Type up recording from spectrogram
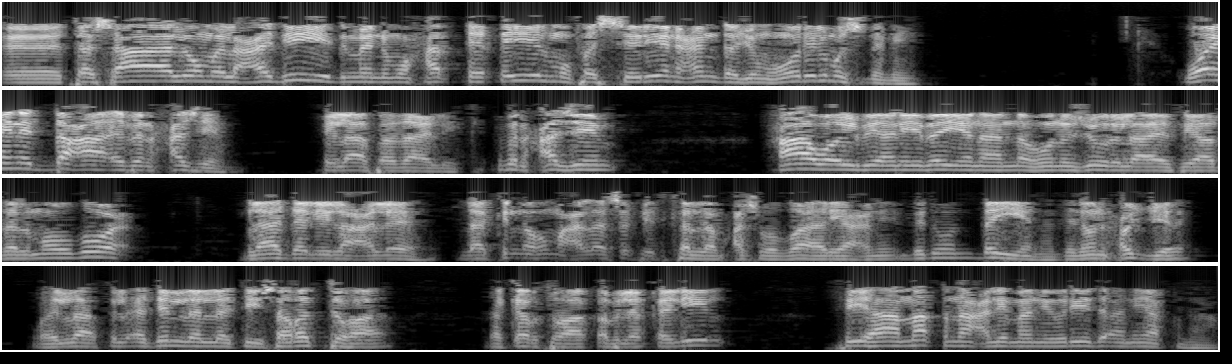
آه، تسالم العديد من محققي المفسرين عند جمهور المسلمين. وإن ادعى ابن حزم؟ خلاف ذلك. ابن حزم حاول بأن يبين أنه نزول الآية في هذا الموضوع لا دليل عليه لكنه مع الأسف يتكلم حسب الظاهر يعني بدون بينة بدون حجة وإلا في الأدلة التي سردتها ذكرتها قبل قليل. فيها مقنع لمن يريد أن يقنع.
